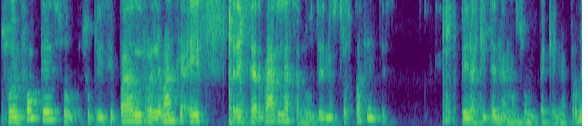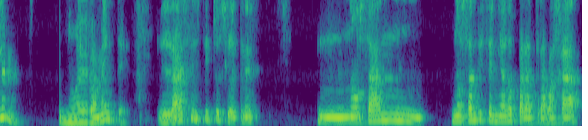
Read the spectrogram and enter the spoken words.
Su enfoque, su, su principal relevancia es preservar la salud de nuestros pacientes. Pero aquí tenemos un pequeño problema. Nuevamente, las instituciones nos han, nos han diseñado para trabajar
